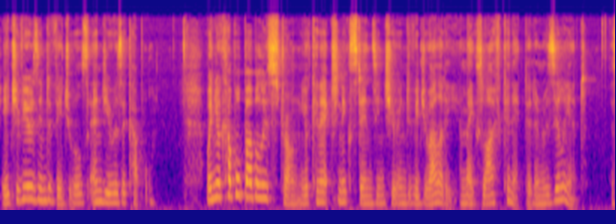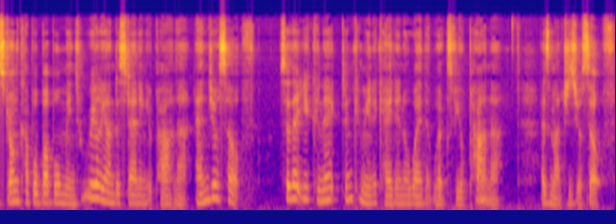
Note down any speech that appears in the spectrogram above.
each of you as individuals and you as a couple. When your couple bubble is strong, your connection extends into your individuality and makes life connected and resilient. A strong couple bubble means really understanding your partner and yourself so that you connect and communicate in a way that works for your partner as much as yourself.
